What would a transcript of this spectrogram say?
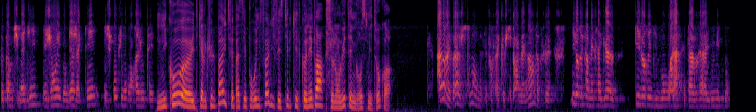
Parce que comme tu m'as dit, les gens, ils ont bien jacté et je pense qu'ils vont en rajouter. Nico, euh, il te calcule pas, il te fait passer pour une folle, il fait style qu'il te connaît pas. Selon lui, t'es une grosse mytho quoi. Ah non, mais voilà, justement, c'est pour ça que je te parle maintenant, parce que il aurait fermé sa gueule, il aurait dit, bon, voilà, c'est pas vrai, à la limite, bon,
